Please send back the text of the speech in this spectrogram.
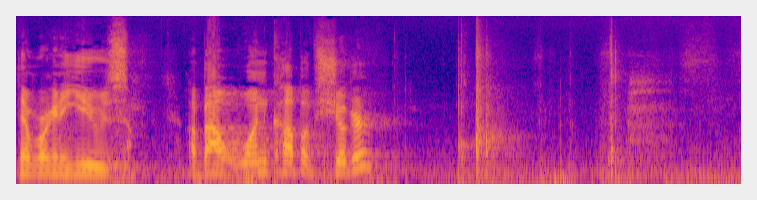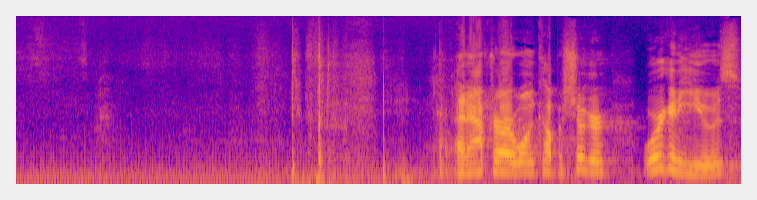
Then we're going to use about one cup of sugar. And after our one cup of sugar, we're going to use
